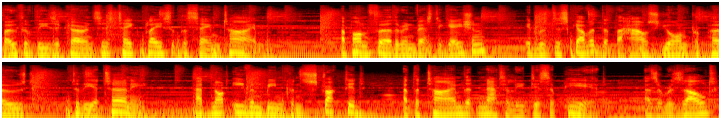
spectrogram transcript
Both of these occurrences take place at the same time. Upon further investigation, it was discovered that the house Joran proposed to the attorney had not even been constructed at the time that Natalee disappeared. As a result,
